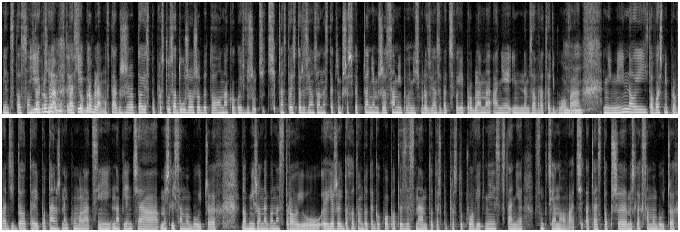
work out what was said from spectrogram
Więc to są jej takie, problemów, tej tak, jej problemów, tak, że to jest po prostu za dużo, żeby to na kogoś wrzucić. Często jest też związane z takim przeświadczeniem, że sami powinniśmy rozwiązywać swoje problemy, a nie innym zawracać głowę mhm. nimi. No i to właśnie prowadzi do tej potężnej kumulacji napięcia, myśli samobójczych, obniżonego nastroju. Jeżeli dochodzą do tego kłopoty ze snem, to też po prostu człowiek nie jest w stanie funkcjonować, a często przy myślach samobójczych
